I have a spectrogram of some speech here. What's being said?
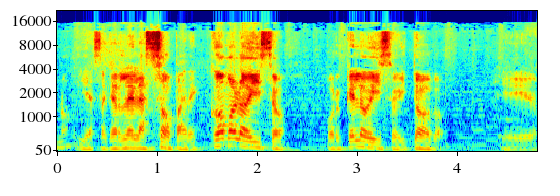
¿no? Y a sacarle la sopa de cómo lo hizo, por qué lo hizo y todo. Em,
